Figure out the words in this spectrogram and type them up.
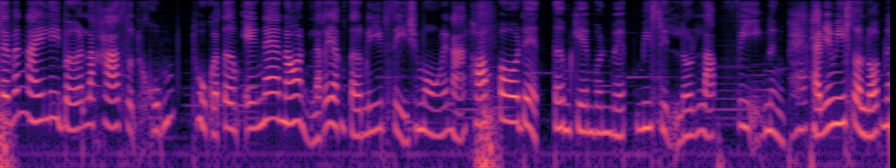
Seven Night Rebirth ราคาสุดคุ้ม ถูกกว่าเติมเองแน่นอน แล้วก็ยังเติมได้24 ชั่วโมงด้วยนะ พร้อมโปรเด็ดเติมเกมบนเว็บมีสิทธิ์ลดรับฟรีอีก 1 แพ็คแถมยังมีส่วนลดใน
